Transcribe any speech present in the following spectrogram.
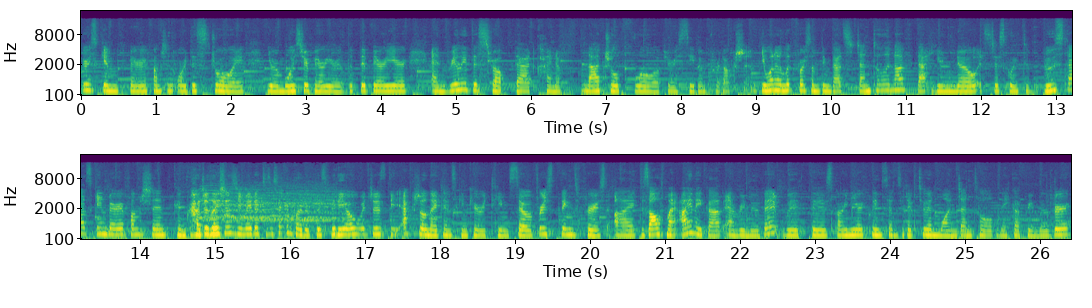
your skin barrier function or destroy your moisture barrier, lipid barrier, and really disrupt that kind of natural flow of your sebum production. You want to look for some something that's gentle enough that you know it's just going to boost that skin barrier function. Congratulations, you made it to the second part of this video, which is the actual nighttime skincare routine. So first things first, I dissolve my eye makeup and remove it with this Garnier Clean Sensitive 2-in-1 Gentle Makeup Remover.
